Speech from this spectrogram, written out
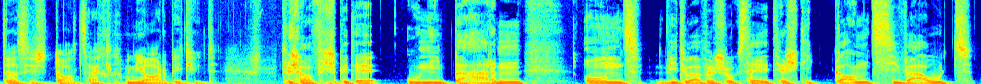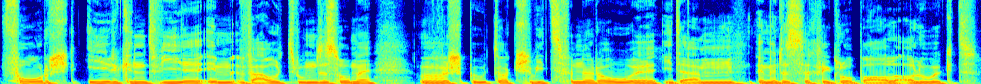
Das ist tatsächlich meine Arbeit heute. Du arbeitest bei der Uni Bern. Und wie du eben schon gesagt hast, die ganze Welt forscht irgendwie im Weltraum das um. Was spielt da die Schweiz für eine Rolle, in dem, wenn man das ein bisschen global anschaut?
